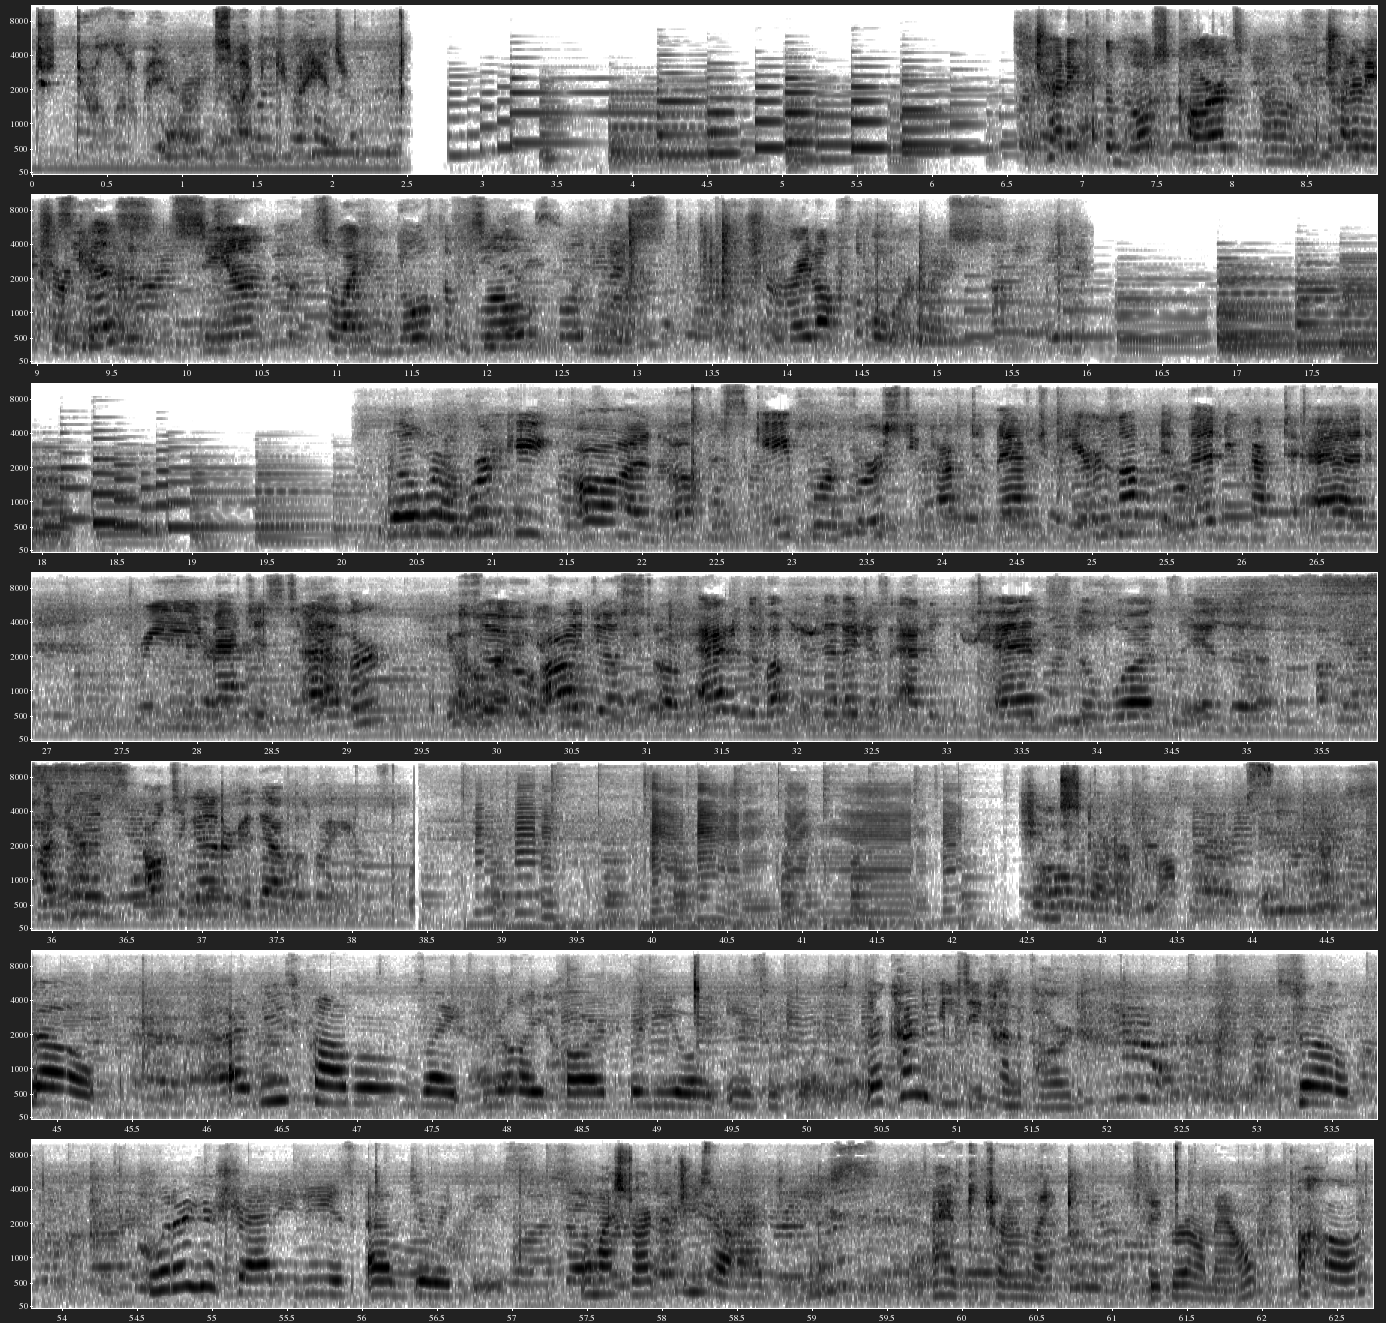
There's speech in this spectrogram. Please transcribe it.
Just do a little bit so I can get my answer. Try to get the most cards and try to make sure Caitlin doesn't see them so I can go with the flow and just push it right off the board. Well, we're working on uh, this game where first you have to match pairs up and then you have to add three matches together. So I just um, added them up and then I just added the tens, the ones, and the hundreds all together and that was my answer. starter problems. So, are these problems like really hard for you or easy for you? They're kind of easy, kind of hard. So, what are your strategies of doing these? Well, my strategies are all these. I have to try and like figure them out. Uh huh.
